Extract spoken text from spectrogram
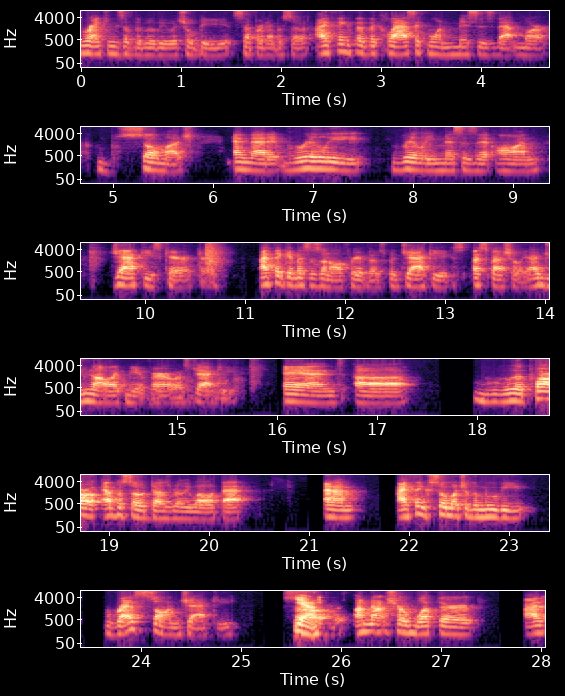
rankings of the movie which will be a separate episode. I think that the classic one misses that mark so much and that it really really misses it on jackie's character. I think it misses on all three of those but jackie especially. I do not like mia farrow as jackie. And uh the poirot episode does really well with that and i'm i think so much of the movie rests on jackie so Yeah. I'm not sure what they're. I,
